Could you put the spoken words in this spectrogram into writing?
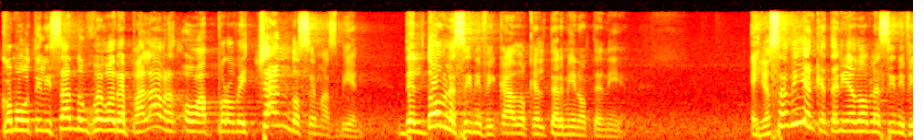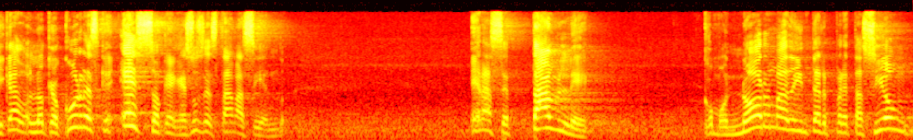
como utilizando un juego de palabras o aprovechándose más bien del doble significado que el término tenía. Ellos sabían que tenía doble significado. Lo que ocurre es que eso que Jesús estaba haciendo era aceptable como norma de interpretación,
